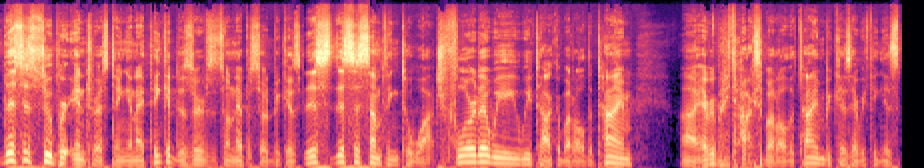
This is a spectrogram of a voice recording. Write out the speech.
this is super interesting, and I think it deserves its own episode because this this is something to watch. Florida, we we talk about all the time. Uh, everybody talks about all the time because everything is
